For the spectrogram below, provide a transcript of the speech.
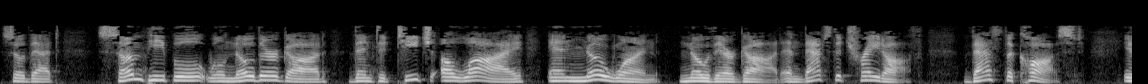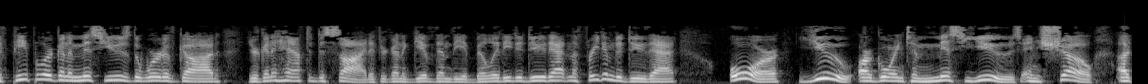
so that some people will know their God than to teach a lie and no one know their God. And that's the trade-off. That's the cost. If people are going to misuse the Word of God, you're going to have to decide if you're going to give them the ability to do that and the freedom to do that, or you are going to misuse and show a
